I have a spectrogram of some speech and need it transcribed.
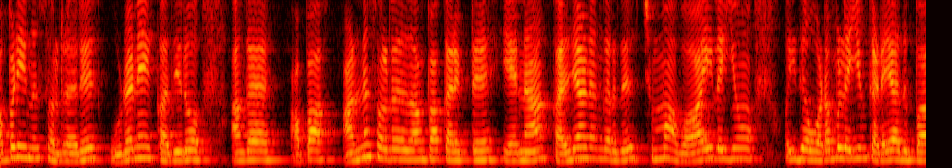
அப்படின்னு சொல்கிறாரு உடனே கதிரோ. அங்கே அப்பா அண்ணன் சொல்கிறது தான்ப்பா கரெக்டு ஏன்னா கல்யாணங்கிறது சும்மா வாயிலையும் இது உடம்புலையும் கிடையாதுப்பா.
